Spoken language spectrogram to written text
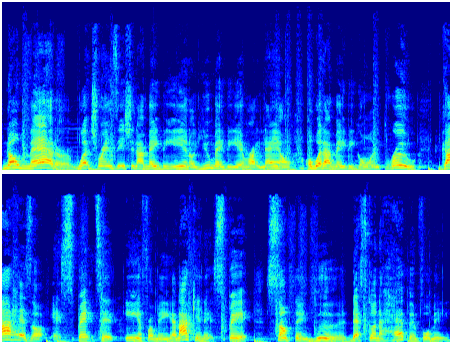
no matter what transition I may be in or you may be in right now or what I may be going through, God has a expected end for me and I can expect something good that's to happen for me.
